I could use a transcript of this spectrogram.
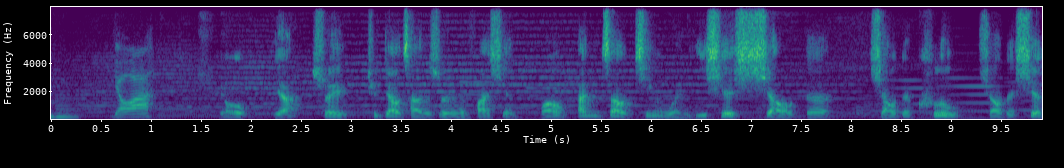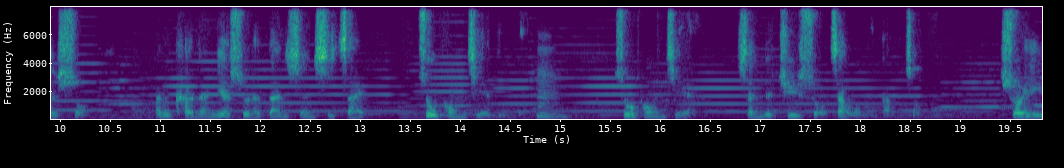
有啊，有呀。所以去调查的时候，你会发现，哇，按照经文一些小的。小的 clue，小的线索，很可能耶稣的诞生是在祝棚节里面。嗯，祝棚节，神的居所在我们当中。所以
